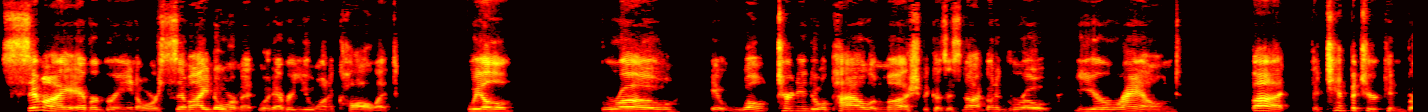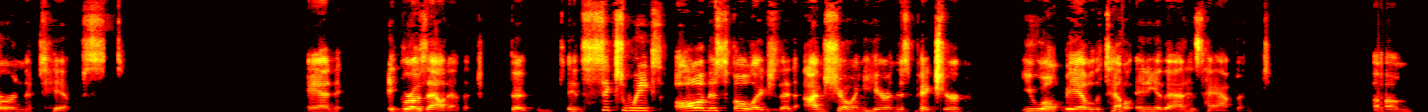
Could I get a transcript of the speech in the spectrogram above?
semi-evergreen or semi-dormant, whatever you want to call it, will grow. It won't turn into a pile of mush because it's not going to grow year round, but the temperature can burn the tips. And it grows out of it. The, in six weeks, all of this foliage that I'm showing here in this picture, you won't be able to tell any of that has happened. Um,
